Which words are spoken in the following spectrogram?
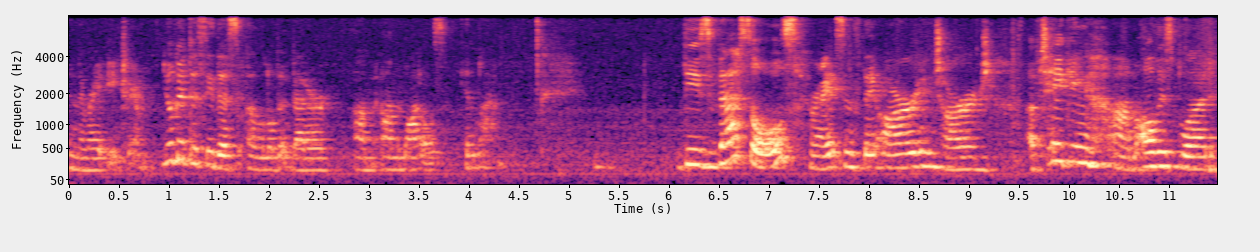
in the right atrium. You'll get to see this a little bit better um, on the models in lab. These vessels, right, since they are in charge of taking um, all this blood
